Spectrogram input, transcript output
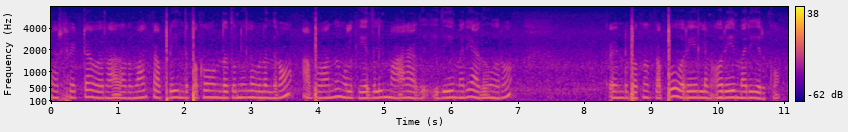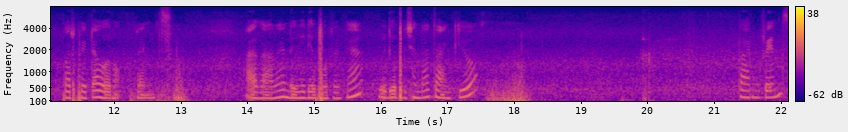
பர்ஃபெக்டாக வரும். அதோடய மார்க் அப்படியே இந்த பக்கம் இந்த துணியில் விழுந்துடும் அப்போ வந்து உங்களுக்கு எதுலேயும் மாறாது. இதே மாதிரி அதுவும் வரும். ரெண்டு பக்கம் கப்பு ஒரே ஒரே மாதிரி இருக்கும். பர்ஃபெக்டாக வரும் ஃப்ரெண்ட்ஸ் அதுக்காக தான் இந்த வீடியோ போட்டிருக்கேன். வீடியோ பிடிச்சிருந்தா தேங்க்யூ பாருங்கள் ஃப்ரெண்ட்ஸ்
